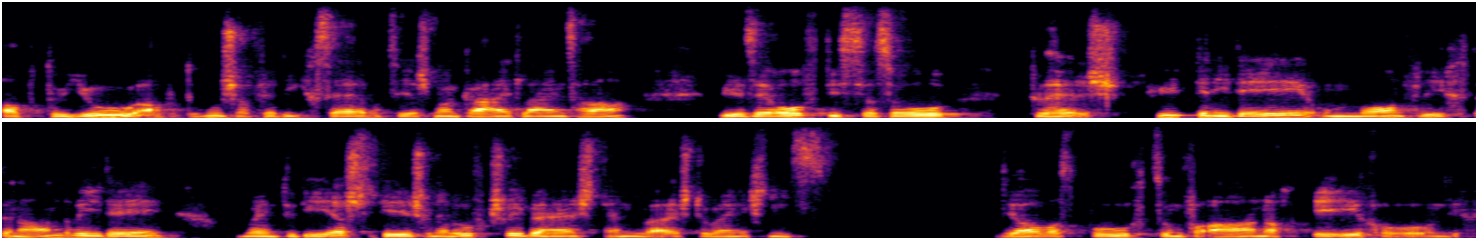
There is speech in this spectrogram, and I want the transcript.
up to you, aber du musst ja für dich selber zuerst mal Guidelines haben, weil sehr oft ist es ja so, du hast heute eine Idee und morgen vielleicht eine andere Idee. Und wenn du die erste Idee schon mal aufgeschrieben hast, dann weißt du wenigstens, ja, was braucht um von A nach B zu kommen. Und ich,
